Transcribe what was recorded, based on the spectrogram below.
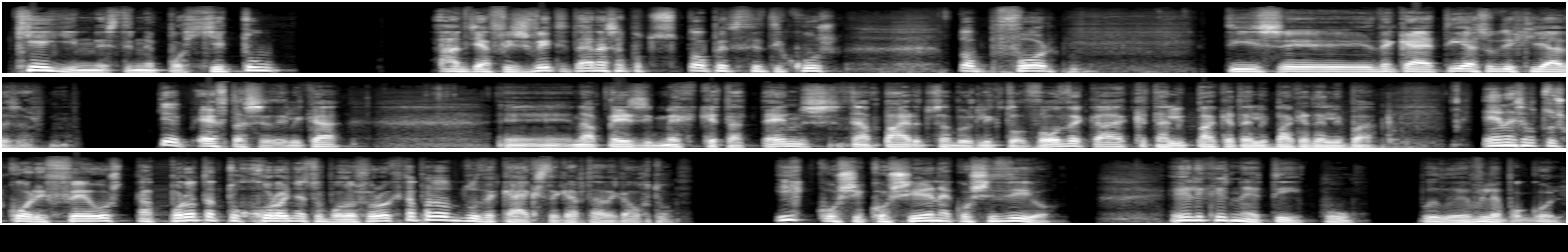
και έγινε στην εποχή του αδιαμφισβήτητα ένας από τους top επιθετικούς top 4 της ε, δεκαετίας του 2000, ας πούμε. Και έφτασε τελικά ε, να παίζει μέχρι και τα tens, να πάρει το Champions League το 12 κτλ. κτλ, κτλ. Ένας από τους κορυφαίους τα πρώτα του χρόνια στο ποδοσφαιρό και τα πρώτα του 16, 17, 18. 20, 21, 22. Έλεγες ναι, τι, πού, πού δεν βλέπω γκολ.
